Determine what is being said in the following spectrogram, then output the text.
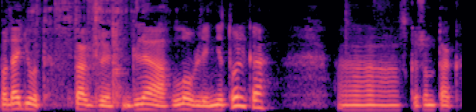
подойдет также для ловли не только, а, скажем так,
